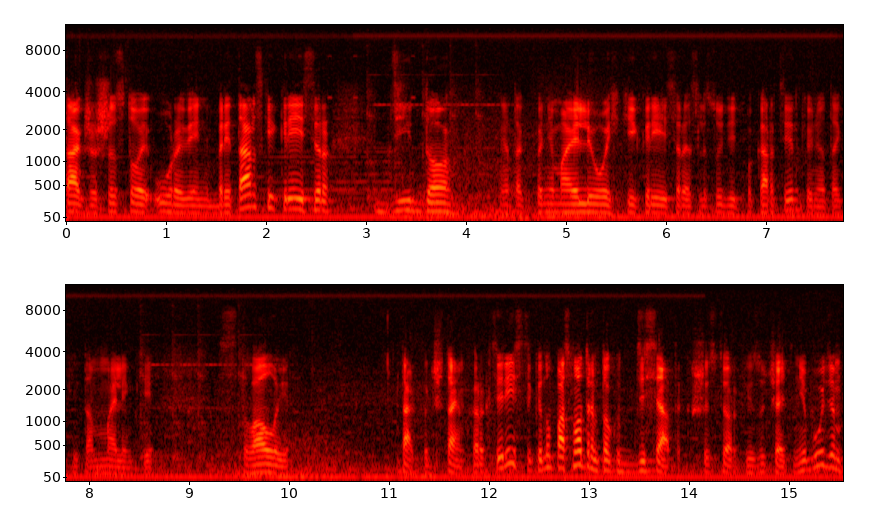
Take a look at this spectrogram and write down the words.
Также шестой уровень британский крейсер Дидо. Я так понимаю, легкий крейсер, если судить по картинке. У него такие там маленькие стволы. Так, почитаем характеристики. Ну, посмотрим только десяток. Шестерки изучать не будем.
